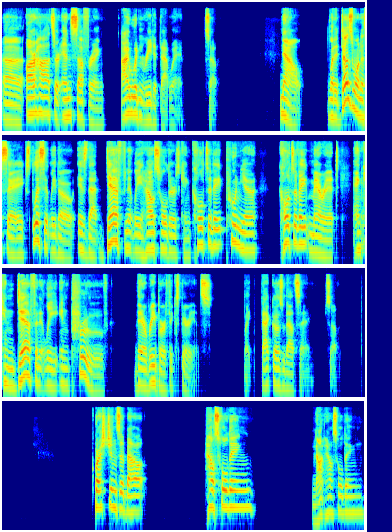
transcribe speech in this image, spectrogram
uh, arhats or end suffering, I wouldn't read it that way. So now, what it does want to say explicitly, though, is that definitely householders can cultivate punya, cultivate merit, and can definitely improve their rebirth experience. Like that goes without saying. So, questions about householding, not householding.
